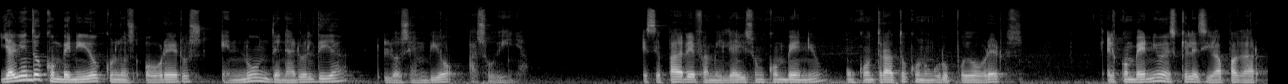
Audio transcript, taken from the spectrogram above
Y habiendo convenido con los obreros en un denario al día, los envió a su viña. Este padre de familia hizo un convenio, un contrato con un grupo de obreros. El convenio es que les iba a pagar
